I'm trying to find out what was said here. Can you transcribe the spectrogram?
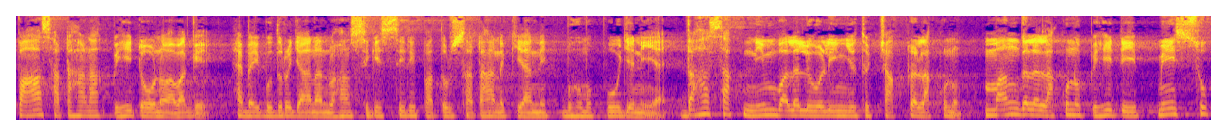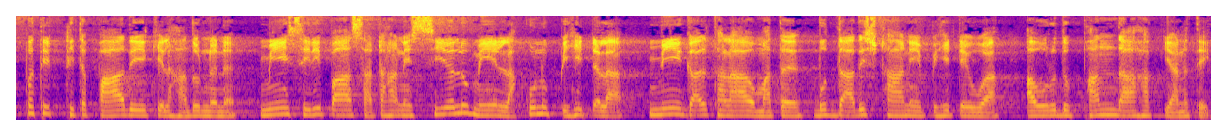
පා සටහනක් පිහිට ඕනවා වගේ. හැබැයි බුදුරජාණන් වහන්සේගේ සිරිපතුල් සටහන කියන්නේ බොහොම පූජනීයයි. දහසක් නිම්වලලුවලින් යුතු චක්‍ර ලකුණු. මංගල ලකුණු පිහිටි මේ සුප්පතිට්ටිත පාදය කියල හඳුන්නන මේ සිරිපා සටහනේ සියලු මේ ලකුණු පිහිටලා මේ ගල් තලාව මත බුද්ධ අධිෂ්ඨානය පිහිටෙව්වා අවුරුදු පන්දාහක් යනතෙක්.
